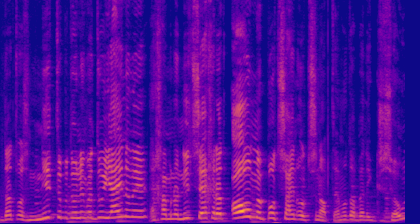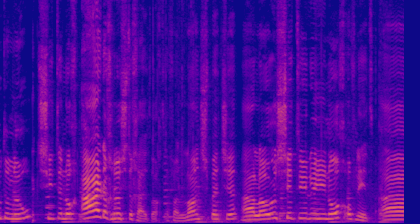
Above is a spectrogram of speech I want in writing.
Dat was niet de bedoeling. Wat doe jij nou weer? En ga me nog niet zeggen dat al mijn bots zijn ontsnapt, hè? Want dan ben ik zo de lul. Het ziet er nog aardig rustig uit. Wacht even, een launchpadje. Hallo, zitten jullie hier nog of niet? Uh,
